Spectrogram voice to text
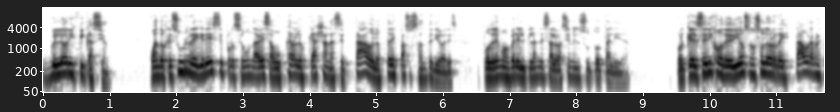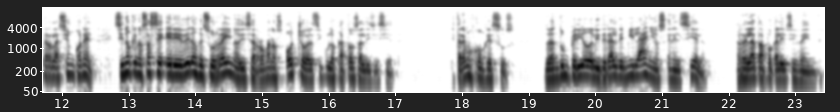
glorificación. Cuando Jesús regrese por segunda vez a buscar a los que hayan aceptado los tres pasos anteriores, podremos ver el plan de salvación en su totalidad. Porque el ser hijos de Dios no solo restaura nuestra relación con Él, sino que nos hace herederos de su reino, dice Romanos 8, versículos 14 al 17. Estaremos con Jesús durante un periodo literal de mil años en el cielo, relata Apocalipsis 20.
